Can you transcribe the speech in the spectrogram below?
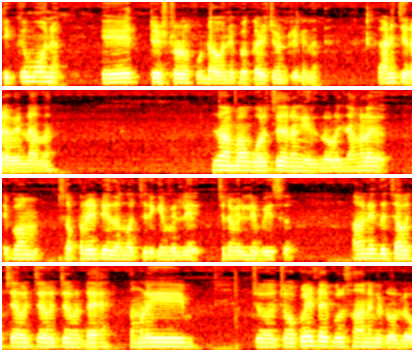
ചിക്കൻ മോന് ഏറ്റവും ഇഷ്ടമുള്ള ഫുഡ് അവനിപ്പോൾ കഴിച്ചുകൊണ്ടിരിക്കുന്നത് കാണിച്ചു തരാം എന്നാന്ന്. ഇതാകുമ്പോൾ അവൻ കുറച്ച് നേരം ഇരുന്നോളൂ. ഞങ്ങൾ ഇപ്പം സെപ്പറേറ്റ് ചെയ്തങ്ങ് വെച്ചിരിക്കും. വലിയ ഇച്ചിരി വലിയ പീസ് അവനിത് ചവച്ച് ചവച്ച് ചവച്ച് മറ്റേ നമ്മൾ ഈ ചോക്ലേറ്റ് ടൈപ്പ് ഒരു സാധനം കിട്ടുമല്ലോ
